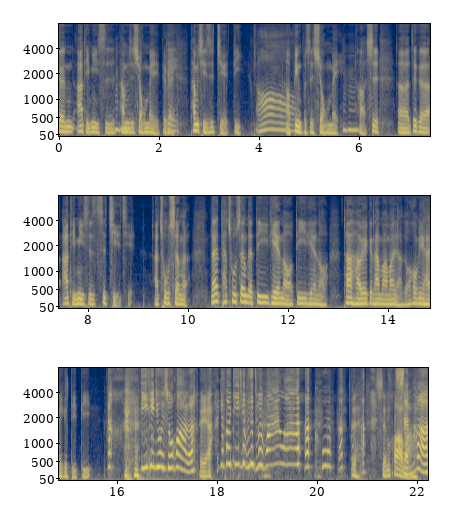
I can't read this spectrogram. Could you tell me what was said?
跟阿提密斯他们是兄妹，嗯、对不对？对，他们其实是姐弟哦，啊，并不是兄妹，嗯、啊，是呃，这个阿提密斯是姐姐啊，出生了。但是他出生的第一天哦，第一天哦，他还会跟他妈妈讲说，后面还有一个弟弟。第一天就会说话了。对呀、啊，因为第一天不是只会哇哇 哭吗？对，神话嘛。神话。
